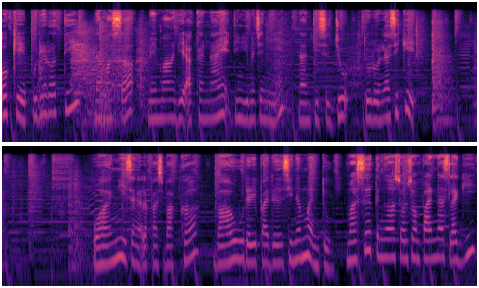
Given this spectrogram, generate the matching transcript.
Okey, puding roti dah masak. Memang dia akan naik tinggi macam ni. Nanti sejuk, turunlah sikit. Wangi sangat lepas bakar, bau daripada cinnamon tu. Masa tengah suam-suam panas lagi,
